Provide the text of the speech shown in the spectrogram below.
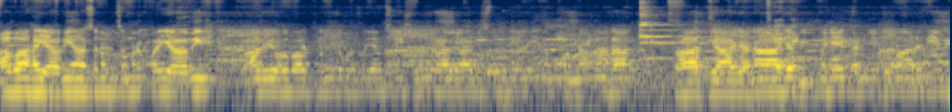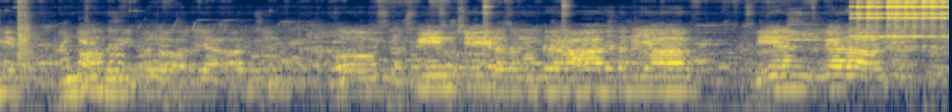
आवाहयामी, आसन समर्पयामी। पादयोः बाध्यं समर्पयामि। श्रीशूराजादिसूर्यवे नमो नमः। स्वाध्यायनाय विद्महे कन्यकुमारदेवे अन्नादविप्रचोदयात् శ్రీ సూర్యరాజాదిస్వదేవే నమో నమః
